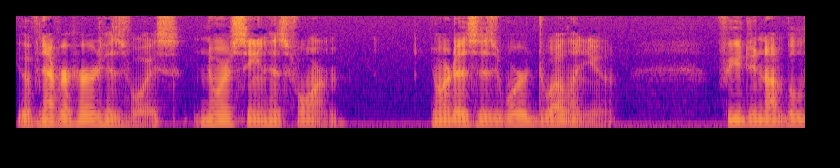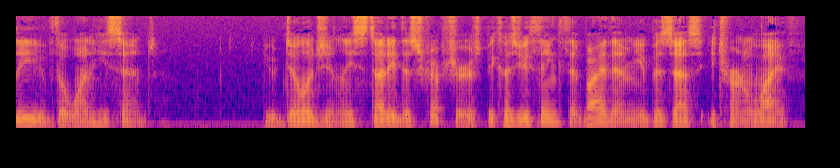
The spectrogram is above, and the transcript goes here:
You have never heard his voice, nor seen his form, nor does his word dwell in you, for you do not believe the one he sent. You diligently study the Scriptures because you think that by them you possess eternal life.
